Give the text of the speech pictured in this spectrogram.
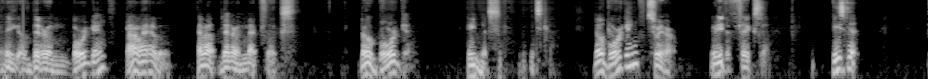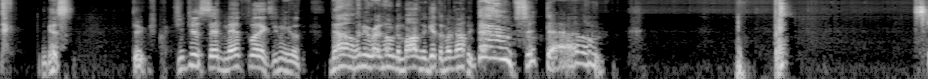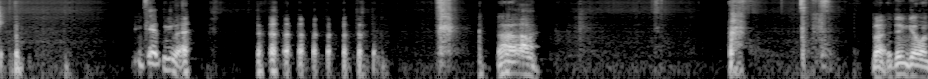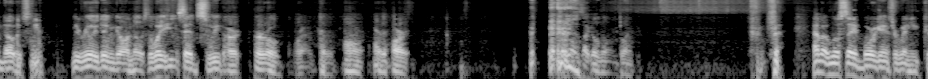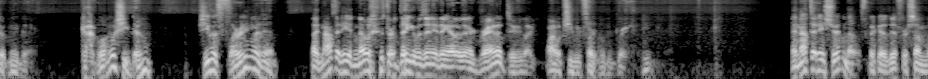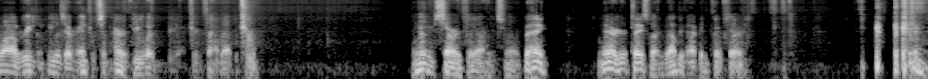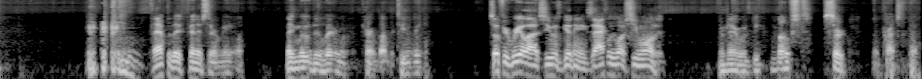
there you go. Dinner and board game. I don't have it. How about dinner and Netflix? No board game. Heedless. No board game? Sweetheart, we need to fix that. He's got. Because, dude, she just said Netflix. And he goes, no, let me run home to mom to get the Monopoly. Dude, sit down. You can't do that. uh, but it didn't go unnoticed. It really didn't go unnoticed. The way he said sweetheart pearl around her, her, her heart. it's like a long blanket. How about we'll save board games for when you cook me dinner? God, what was she doing? She was flirting with him. Like, not that he had noticed or think it was anything other than her gratitude. Like, why would she be flirting with a green? And not that he should notice, because if for some wild reason he was ever interested in her, he wouldn't he found out the truth. I'm really sorry for that, but hey, there your taste buds. I'll be happy to cook for you. After they finished their meal, they moved to the living room and turned on the TV. Sophie realized she was getting exactly what she wanted, and there would be most certain a price pay.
